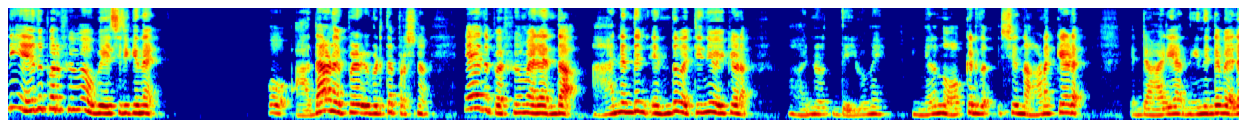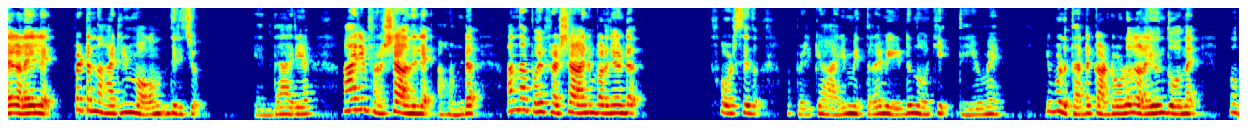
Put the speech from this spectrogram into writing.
നീ ഏത് പെർഫ്യൂമാ ഉപയോഗിച്ചിരിക്കുന്നത് ഓ അതാണ് ഇപ്പോൾ ഇവിടുത്തെ പ്രശ്നം. ഏത് പെർഫ്യൂം അല്ല എന്താ? ആന എന്ത് എന്ത് പറ്റിയെന്ന് ചോദിക്കണം ആനോട് ദൈവമേ ഇങ്ങനെ നോക്കരുത്. പക്ഷെ നാണക്കേട്. എന്റെ ആര്യ നീ നിന്റെ വില കളയല്ലേ? പെട്ടെന്ന് ആര്യൻ മുഖം തിരിച്ചു. എന്താ ആര്യ? ആര്യം ഫ്രഷ് ആവുന്നില്ലേ? ഉണ്ട്. അന്നാ പോയി ഫ്രഷ് ആവാനും പറഞ്ഞുകൊണ്ട്. ഫോഴ്സ് ചെയ്തു. അപ്പോഴേക്കും ആര്യം ഇത്രയും വീണ്ടും നോക്കി. ദൈവമേ ഇവൾ തന്റെ കൺട്രോൾ കളയും തോന്നേ. ഓ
